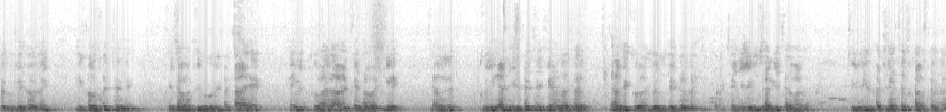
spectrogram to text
करून घेणार नाही. हे कौशल्य नाही. त्याच्यावरची भूमिका काय आहे हे तुम्हाला आणि त्यांना माहिती आहे. त्यामुळे तुम्ही या निष्कर्षाची आला असाल तर आम्ही तुम्हाला घेऊन देणार नाही. त्यांनी येऊन सांगितलं मला की मी पक्षाचंच काम करणार.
